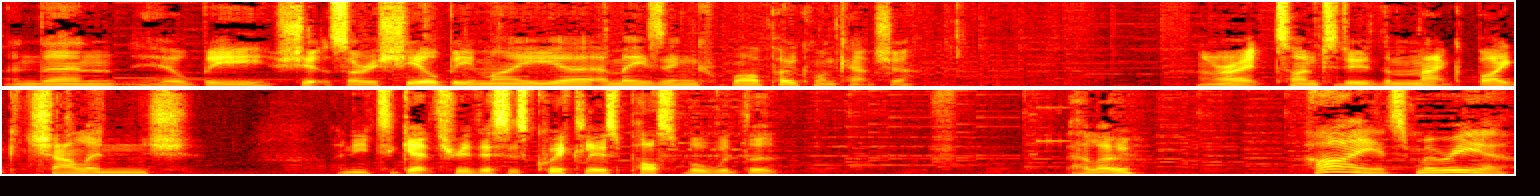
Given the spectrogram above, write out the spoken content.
and then he'll be shit sorry, she'll be my uh, amazing wild Pokemon catcher. All right, time to do the Mach Bike challenge. I need to get through this as quickly as possible with the. Hello. Hi, it's Maria.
